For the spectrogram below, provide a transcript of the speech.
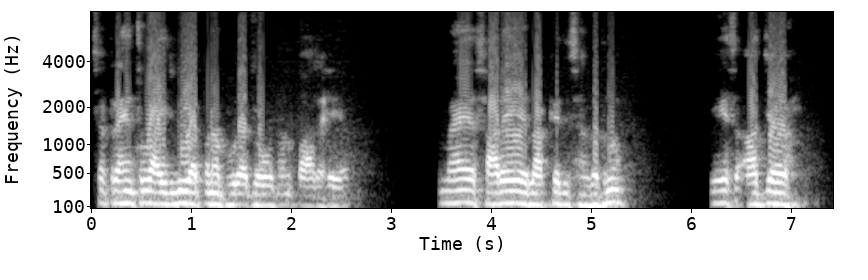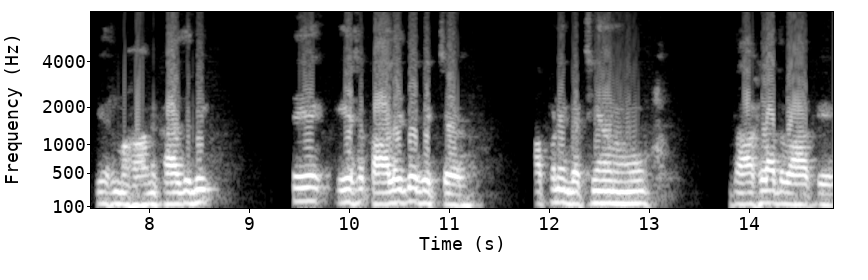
ਸਟਰੈਂਥ ਵਾਈਜ਼ ਵੀ ਆਪਣਾ ਪੂਰਾ ਯੋਗਦਾਨ ਪਾ ਰਹੇ ਆ। ਮੈਂ ਸਾਰੇ ਇਲਾਕੇ ਦੀ ਸੰਗਤ ਨੂੰ ਇਸ ਅੱਜ ਇਸ ਮਹਾਨ ਕਾਲਜ ਦੀ ਤੇ ਇਸ ਕਾਲਜ ਦੇ ਵਿੱਚ ਆਪਣੇ ਬੱਚਿਆਂ ਨੂੰ ਦਾਖਲਾ ਦਿਵਾ ਕੇ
